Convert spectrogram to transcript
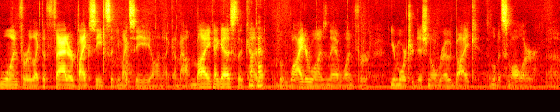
one for like the fatter bike seats that you might see on like a mountain bike, I guess, the kind Okay. of the wider ones, and they have one for your more traditional road bike, a little bit smaller. Um,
